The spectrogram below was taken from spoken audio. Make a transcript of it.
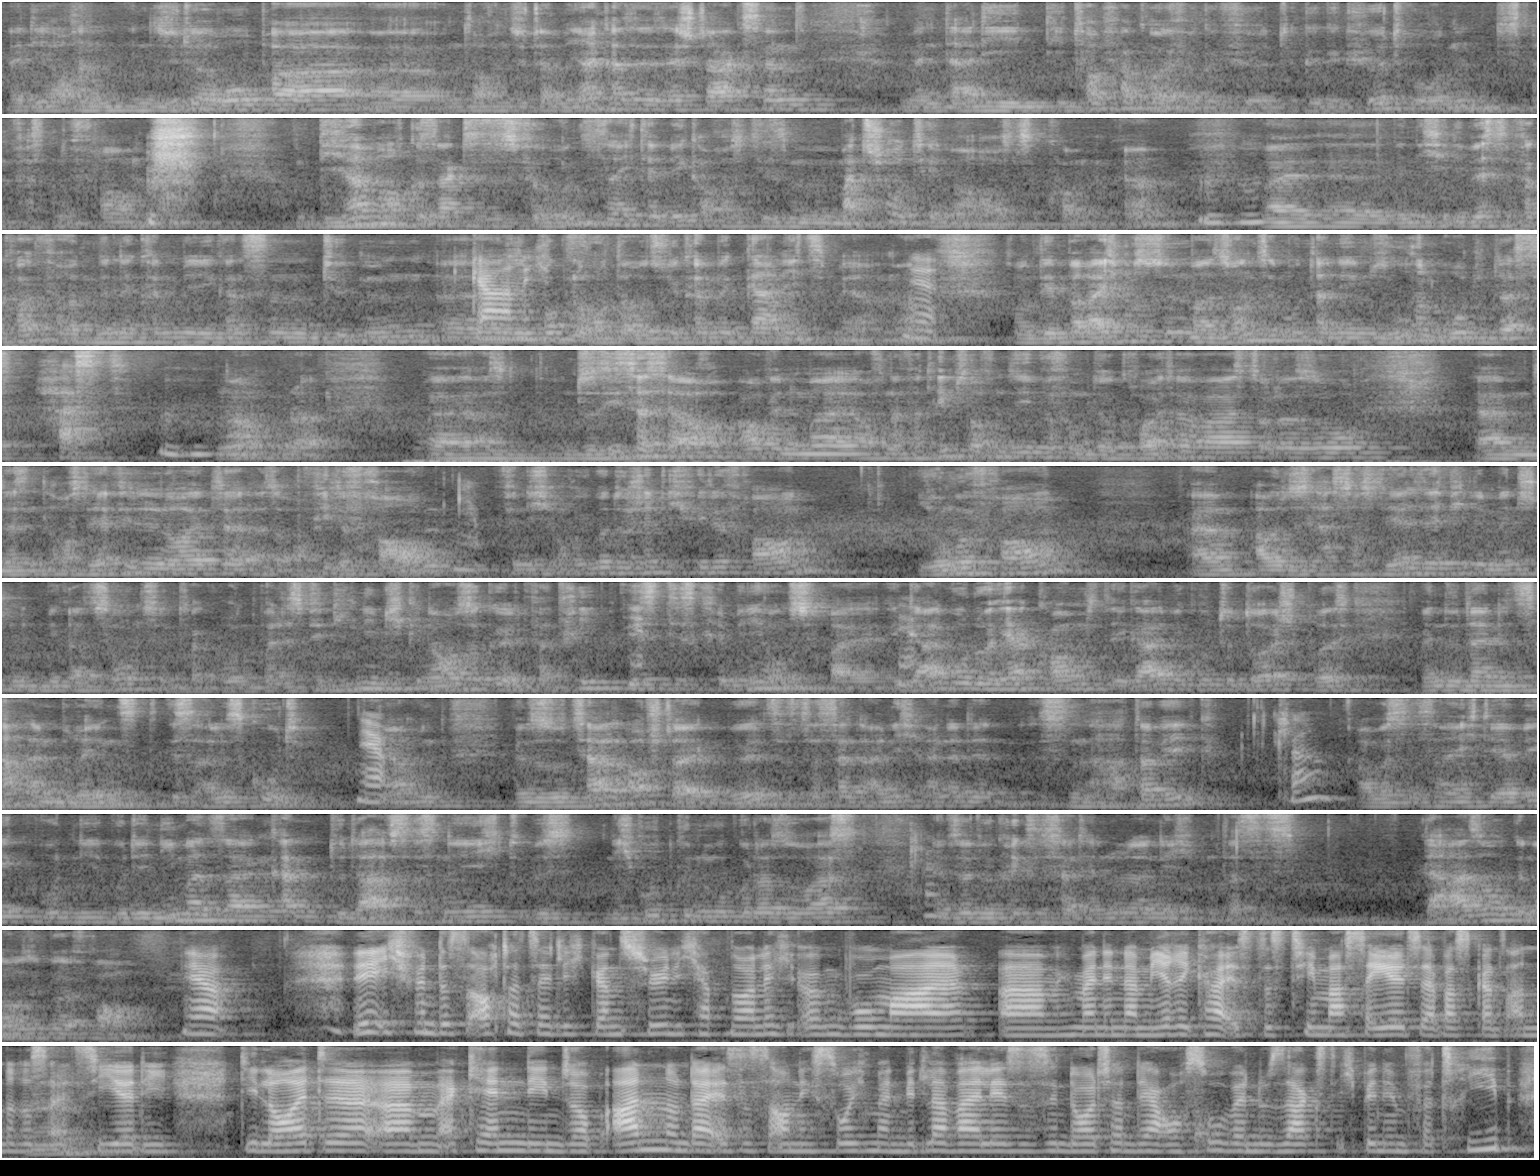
die auch in, in Südeuropa äh, und auch in Südamerika sehr, sehr stark sind. Und wenn da die, die Top-Verkäufer geführt, gekürt wurden, das waren fast nur Frauen. Und die haben auch gesagt, das ist für uns ist eigentlich der Weg, auch aus diesem Macho-Thema rauszukommen. Ja? Mhm. Weil äh, wenn ich hier die beste Verkäuferin bin, dann können mir die ganzen Typen äh, gar die Puppen runterrutschen, die können mir gar nichts mehr. Ne? Ja. So, in dem Bereich musst du mal sonst im Unternehmen suchen, wo du das hast. Mhm. Ne? Oder äh, also, du siehst das ja auch, auch, wenn du mal auf einer Vertriebsoffensive vom Dirk Kräuter warst oder so. Ähm, da sind auch sehr viele Leute, also auch viele Frauen, ja. finde ich auch überdurchschnittlich viele Frauen, junge Frauen. Ähm, aber du hast auch sehr, sehr viele Menschen mit Migrationshintergrund, weil das für die nämlich genauso gilt. Vertrieb ja. ist diskriminierungsfrei. Ja. Egal wo du herkommst, egal wie gut du Deutsch sprichst, wenn du deine Zahlen bringst, ist alles gut. Ja. und wenn du sozial aufsteigen willst, ist das halt eigentlich einer der, ist ein harter Weg. Klar. Aber es ist eigentlich der Weg, wo, wo, dir niemand sagen kann, du darfst es nicht, du bist nicht gut genug oder sowas. Klar. Also du kriegst es halt hin oder nicht. Und das ist da so, genauso wie bei Frauen. Ja. Nee, ich finde das auch tatsächlich ganz schön. Ich habe neulich irgendwo mal, ähm, ich meine, in Amerika ist das Thema Sales ja was ganz anderes mhm. als hier. Die, die Leute ähm, erkennen den Job an und da ist es auch nicht so. Ich meine, mittlerweile ist es in Deutschland ja auch so, wenn du sagst, ich bin im Vertrieb,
